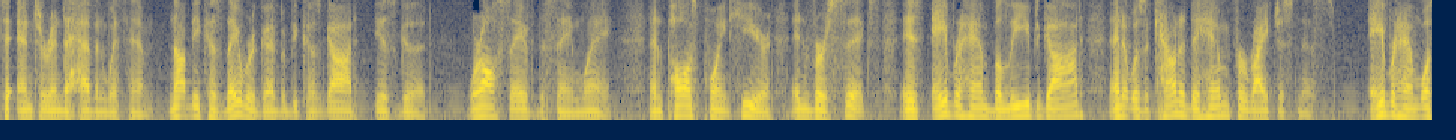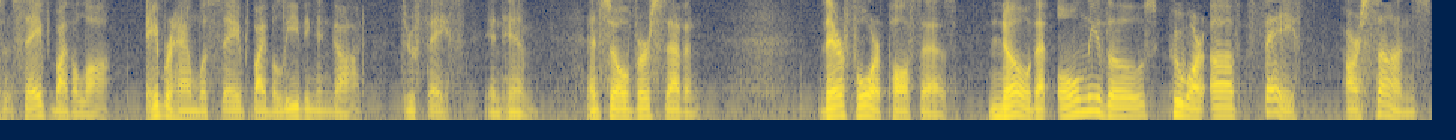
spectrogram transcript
to enter into heaven with Him. Not because they were good, but because God is good. We're all saved the same way. And Paul's point here in verse 6 is Abraham believed God, and it was accounted to him for righteousness. Abraham wasn't saved by the law. Abraham was saved by believing in God through faith in him. And so, verse 7 Therefore, Paul says, know that only those who are of faith are sons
